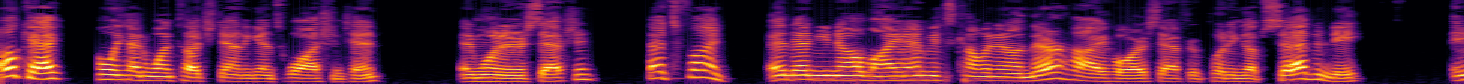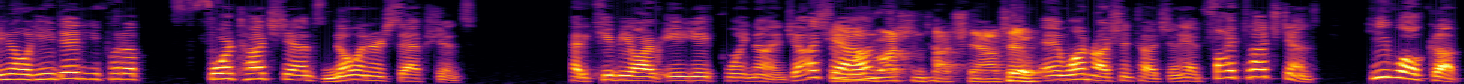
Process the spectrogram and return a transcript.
Okay. Only had one touchdown against Washington and one interception. That's fine. And then, you know, Miami's coming in on their high horse after putting up 70. And you know what he did? He put up four touchdowns, no interceptions. Had a QBR of 88.9. Josh And Allen one rushing touchdown, too. and one rushing touchdown. He had five touchdowns. He woke up,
